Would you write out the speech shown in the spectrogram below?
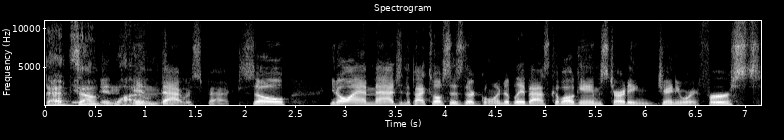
That sounds in, wild. in that respect. So, you know, I imagine the Pac 12 says they're going to play basketball games starting January 1st.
